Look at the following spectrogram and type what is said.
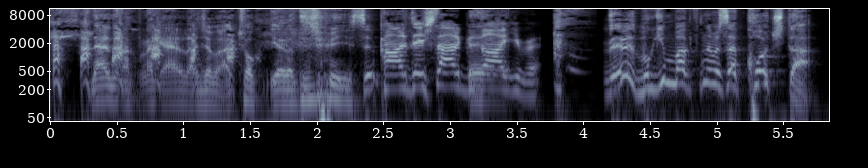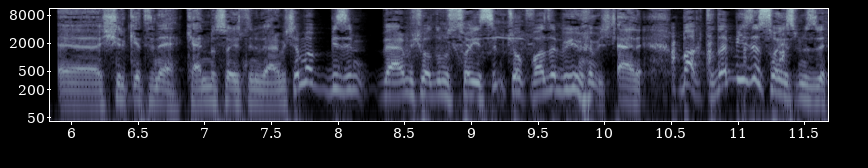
Nereden aklına geldi acaba? Çok yaratıcı bir isim. Kardeşler gıda gibi. Evet bugün baktığında mesela Koç da e, şirketine kendi soy ismini vermiş ama bizim vermiş olduğumuz soy isim çok fazla büyümemiş. Yani baktığında biz de soy ismimizi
